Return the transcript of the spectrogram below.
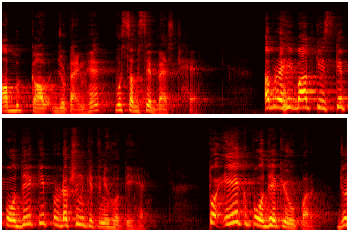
अब का जो टाइम है, वो सबसे बेस्ट है। अब रही बात कि इसके पौधे की प्रोडक्शन कितनी होती है। तो एक पौधे के ऊपर जो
